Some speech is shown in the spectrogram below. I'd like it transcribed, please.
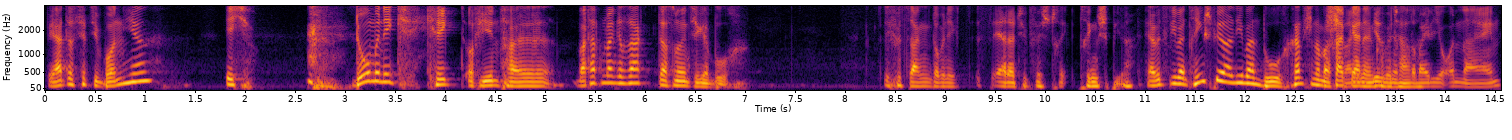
Wer hat das jetzt gewonnen hier? Ich. Dominik kriegt auf jeden Fall, was hat man gesagt? Das 90er-Buch. Ich würde sagen, Dominik ist eher der Typ für Str Trinkspiel. Ja, willst du lieber ein Trinkspiel oder lieber ein Buch? Kannst du nochmal Schreib schreiben. gerne in Wir die sind dabei, die online.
